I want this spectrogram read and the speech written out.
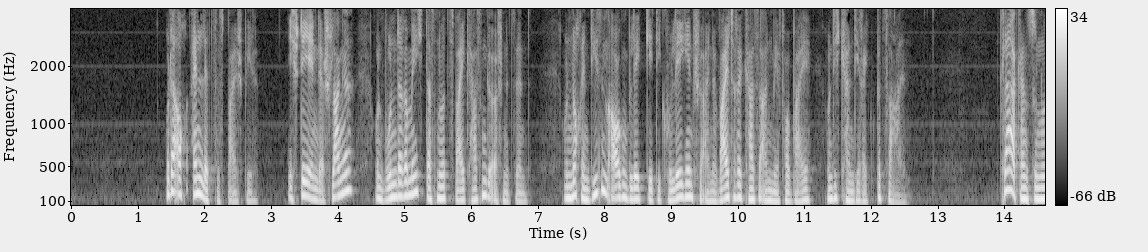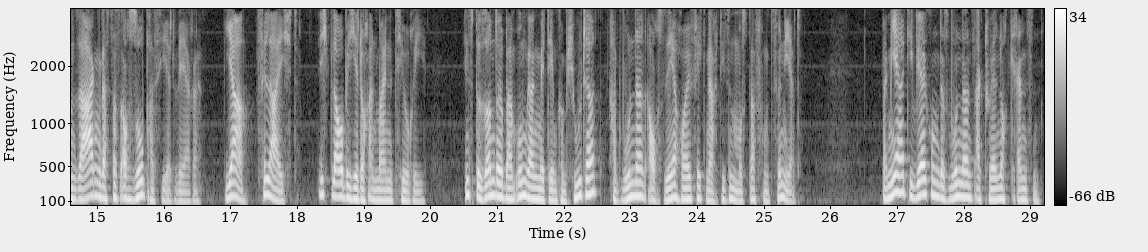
Oder auch ein letztes Beispiel. Ich stehe in der Schlange und wundere mich, dass nur zwei Kassen geöffnet sind. Und noch in diesem Augenblick geht die Kollegin für eine weitere Kasse an mir vorbei und ich kann direkt bezahlen. Klar kannst du nun sagen, dass das auch so passiert wäre. Ja, vielleicht. Ich glaube jedoch an meine Theorie. Insbesondere beim Umgang mit dem Computer hat Wundern auch sehr häufig nach diesem Muster funktioniert. Bei mir hat die Wirkung des Wunderns aktuell noch Grenzen.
